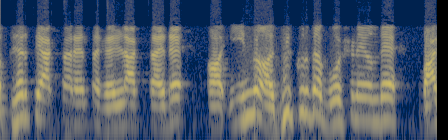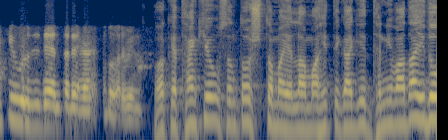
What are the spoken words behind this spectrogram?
ಅಭ್ಯರ್ಥಿ ಆಗ್ತಾರೆ ಅಂತ ಹೇಳಲಾಗ್ತಾ ಇದೆ. ಇನ್ನು ಅಧಿಕೃತ ಘೋಷಣೆಯೊಂದೇ ಬಾಕಿ ಉಳಿದಿದೆ ಅಂತಾನೆ ಹೇಳ್ಬೋದು Arvind. Okay thank you Santosh, ತಮ್ಮ ಎಲ್ಲ ಮಾಹಿತಿಗಾಗಿ ಧನ್ಯವಾದ. ಇದು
